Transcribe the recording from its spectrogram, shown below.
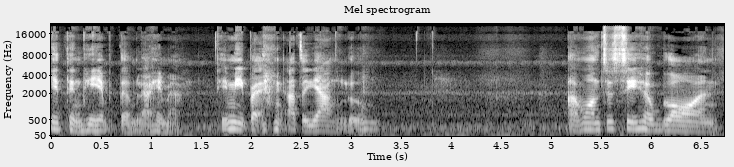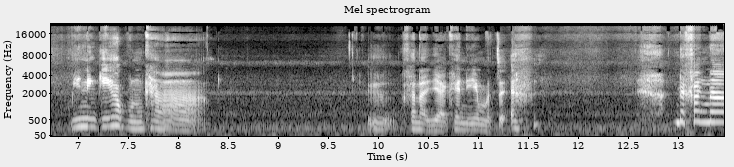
คิดถึงพี่จะไปเติมแล้วเห็นไหม ที่มีไปอาจจะยังหรือ I want to see her blonde พี่นิงกี้ขอบคุณค่ะออขนาดอยากแค่นี้ยังมาเจอในข้างหน้า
